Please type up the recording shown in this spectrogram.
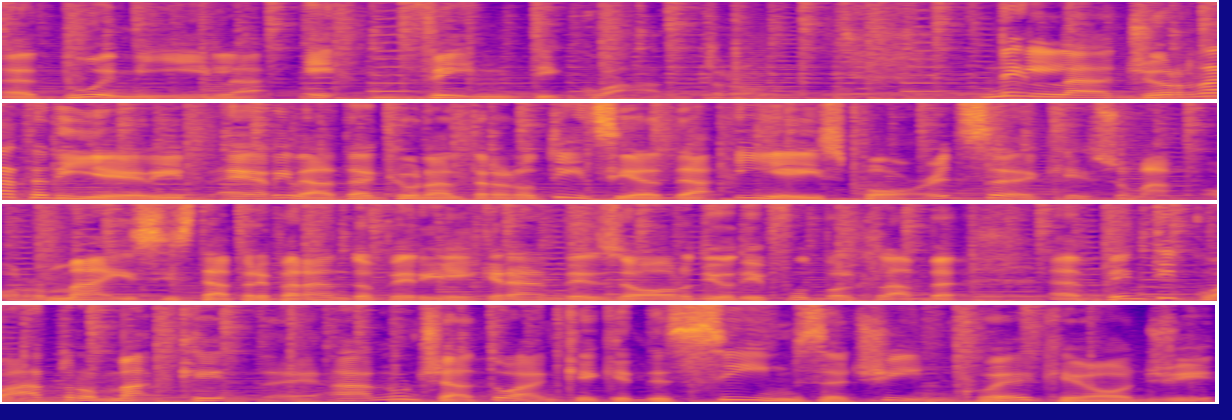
eh, 2024. Nella giornata di ieri è arrivata anche un'altra notizia da EA Sports, che insomma ormai si sta preparando per il grande esordio di Football Club 24, eh, ma che eh, ha annunciato anche che The Sims 5, che oggi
